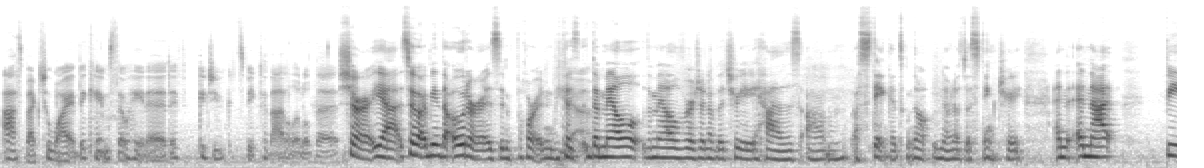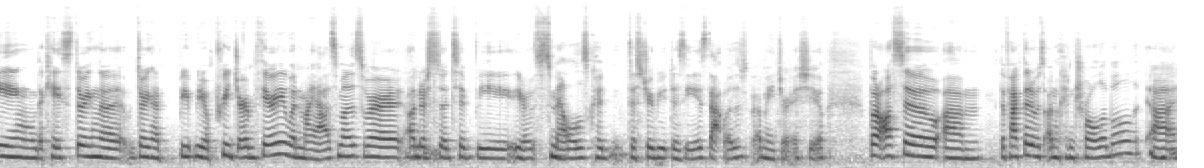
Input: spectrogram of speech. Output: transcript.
aspect to why it became so hated. If could you speak to that a little bit? Sure. Yeah. So I mean, the odor is important because Yeah. the male the male version of the tree has um, a stink. It's no- known as a stink tree, and and that being the case during the during a you know pre-germ theory when miasmas were understood to be you know smells could distribute disease that was a major issue. But also um, the fact that it was uncontrollable uh,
